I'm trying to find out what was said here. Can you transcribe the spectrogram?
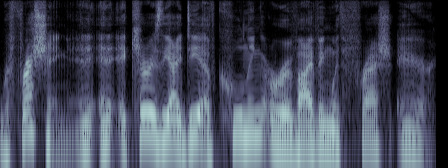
refreshing, and it, and it carries the idea of cooling or reviving with fresh air.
